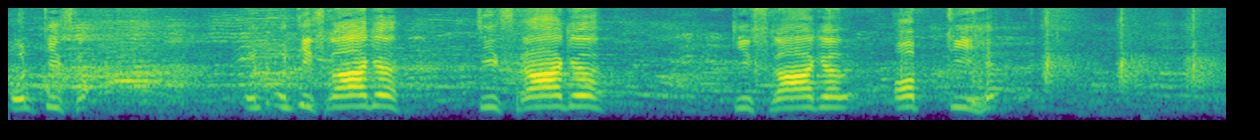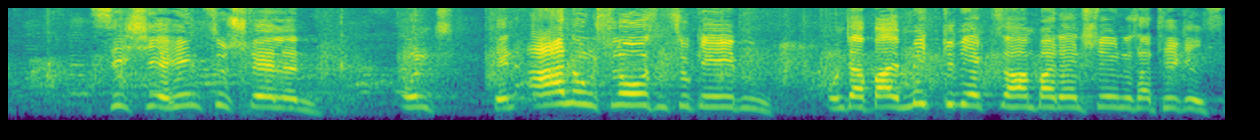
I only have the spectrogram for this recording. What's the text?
Und die, Fra und, und die Frage, die Frage, die Frage ob die, sich hier hinzustellen und den Ahnungslosen zu geben und dabei mitgewirkt zu haben bei der Entstehung des Artikels.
